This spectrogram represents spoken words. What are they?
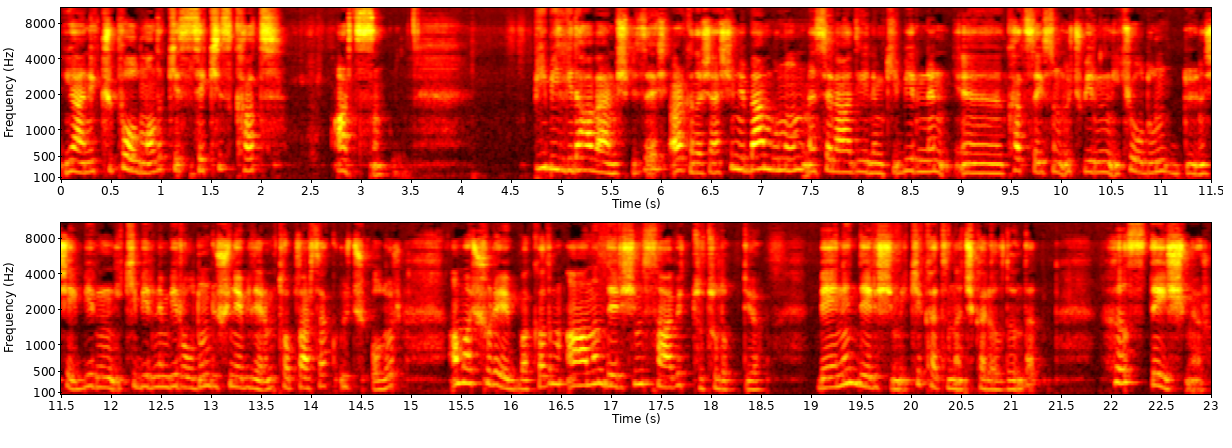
yani küp olmalı ki 8 kat artsın. Bir bilgi daha vermiş bize arkadaşlar. Şimdi ben bunun mesela diyelim ki birinin e, kat sayısının 3 birinin 2 olduğunu şey birinin 2 birinin 1 olduğunu düşünebilirim. Toplarsak 3 olur. Ama şuraya bir bakalım. A'nın derişimi sabit tutulup diyor. B'nin derişimi 2 katına çıkarıldığında hız değişmiyor.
